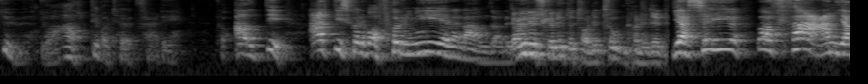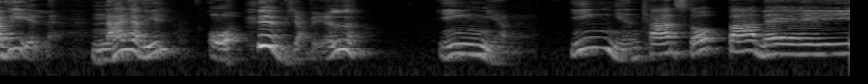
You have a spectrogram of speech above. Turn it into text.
Du, du har alltid varit högfärdig. Du har alltid, alltid ska du vara för mer än andra. Du. Ja, men du inte ta det ton, hörde du. Jag säger vad fan jag vill. När jag vill och hur jag vill. Ingen, ingen kan stoppa mig.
